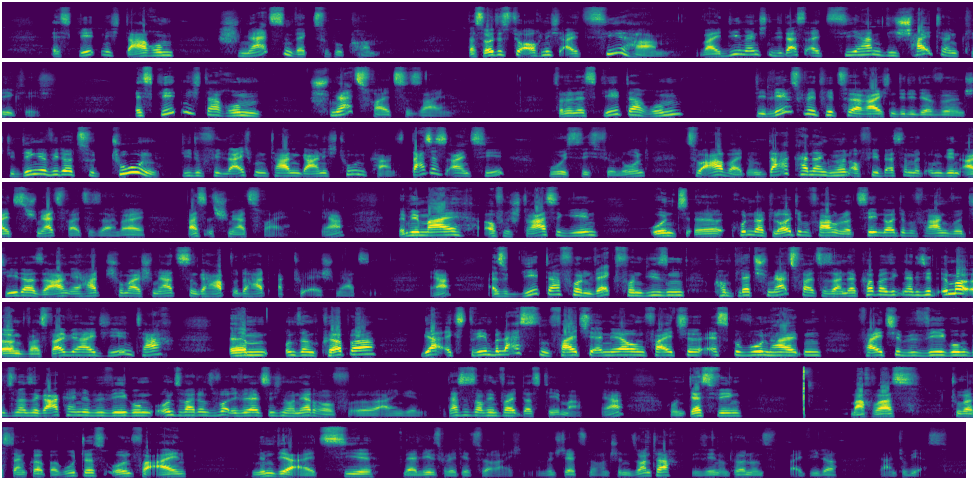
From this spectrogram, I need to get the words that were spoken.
es geht nicht darum, Schmerzen wegzubekommen. Das solltest du auch nicht als Ziel haben, weil die Menschen, die das als Ziel haben, die scheitern kläglich. Es geht nicht darum, schmerzfrei zu sein, sondern es geht darum, die Lebensqualität zu erreichen, die du dir wünschst, die Dinge wieder zu tun, die du vielleicht momentan gar nicht tun kannst. Das ist ein Ziel, wo es sich für lohnt, zu arbeiten. Und da kann dein Gehirn auch viel besser mit umgehen, als schmerzfrei zu sein. Weil was ist schmerzfrei? Ja? Wenn wir mal auf eine Straße gehen und äh, 100 Leute befragen oder 10 Leute befragen, wird jeder sagen, er hat schon mal Schmerzen gehabt oder hat aktuell Schmerzen. Ja? Also geht davon weg, von diesem komplett schmerzfrei zu sein. Der Körper signalisiert immer irgendwas, weil wir halt jeden Tag ähm, unseren Körper ja, extrem belasten. Falsche Ernährung, falsche Essgewohnheiten, falsche Bewegung, beziehungsweise gar keine Bewegung und so weiter und so fort. Ich will jetzt nicht noch näher drauf äh, eingehen. Das ist auf jeden Fall das Thema. Ja? Und deswegen mach was, tu was deinem Körper Gutes und vor allem nimm dir als Ziel mehr Lebensqualität zu erreichen. Ich wünsche dir jetzt noch einen schönen Sonntag. Wir sehen und hören uns bald wieder. Dein Tobias.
